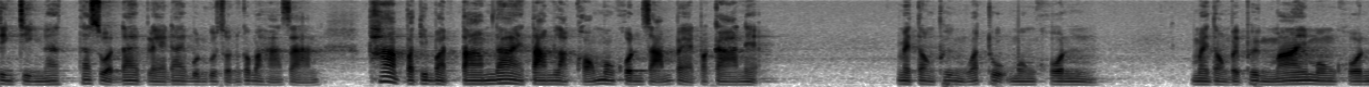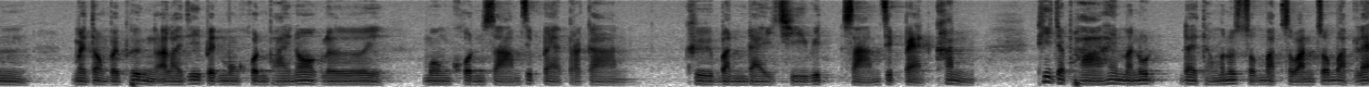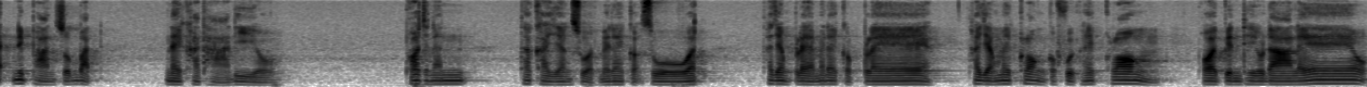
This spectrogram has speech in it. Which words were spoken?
จริง ๆ นะ ถ้าสวดได้แปลได้บุญกุศลก็มหาศาลถ้าปฏิบัติตามได้ตามหลักของมงคล 38 ประการเนี่ย ไม่ต้องพึ่งวัตถุมงคล ไม่ต้องไปพึ่งไม้มงคล ไม่ต้องไปพึ่งอะไรที่เป็นมงคลภายนอกเลย มงคล 38 ประการ คือบันไดชีวิต 38 ขั้น ที่จะพาให้มนุษย์ได้ทั้งมนุษย์สมบัติสวรรค์สมบัติและนิพพานสมบัติในคาถาเดียว เพราะฉะนั้นถ้าใครยังสวดไม่ได้ก็สวด ถ้ายังแปลไม่ได้ก็แปล ถ้ายังไม่คล่องก็ฝึกให้คล่อง พอเป็นเทวดาแล้ว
